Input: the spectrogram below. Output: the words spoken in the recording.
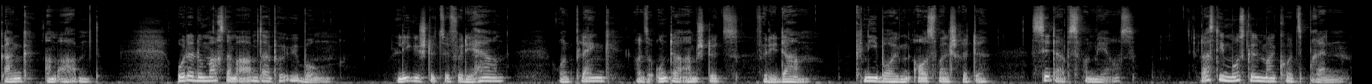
am Abend. Oder du machst am Abend ein paar Übungen. Liegestütze für die Herren und Plank, also Unterarmstütz für die Damen. Kniebeugen, Ausfallschritte, Sit-ups von mir aus. Lass die Muskeln mal kurz brennen.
